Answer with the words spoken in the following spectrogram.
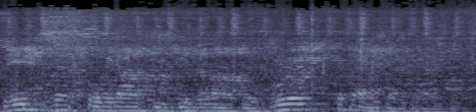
Deze zes combinaties willen laten voor de prijsuitreiking.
